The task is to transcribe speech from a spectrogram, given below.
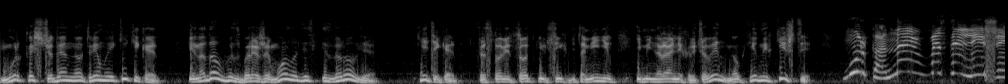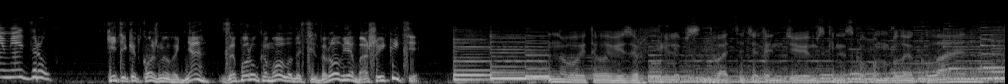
Мурка щоденно отримує кітікет і надовго збереже молодість і здоров'я. Кітікет це 100% всіх вітамінів і мінеральних речовин, необхідних кішці. Мурка найвеселіший мій друг. Кітікет кожного дня запорука молодості і здоров'я вашої киці. Новий телевізор Philips 21 дюйм з кінескопом Blackline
